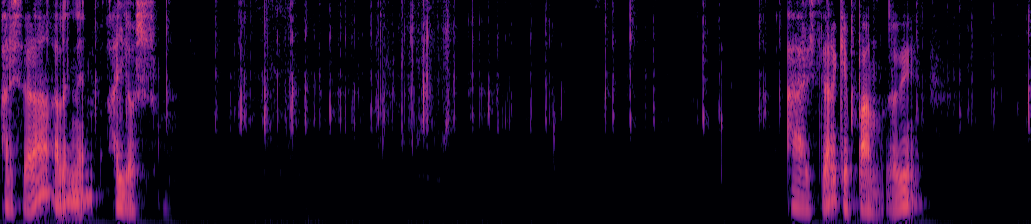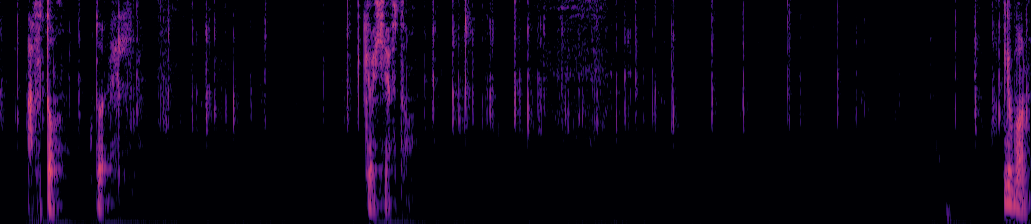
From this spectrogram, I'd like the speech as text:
αριστερά αλλά είναι αλλιώς. Αριστερά και πάνω, δηλαδή αυτό το L. Και όχι αυτό. Λοιπόν,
